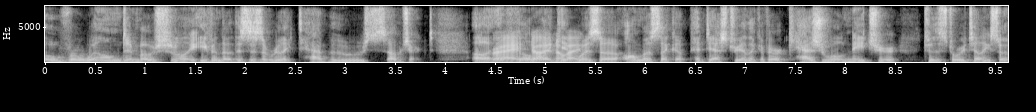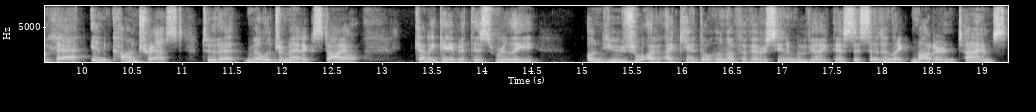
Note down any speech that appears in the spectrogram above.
overwhelmed emotionally even though this is a really taboo subject. Uh, Right. It felt No, like no it way. was uh, almost like a pedestrian, like a very casual nature to the storytelling. So that in contrast to that melodramatic style, kind of gave it this really unusual. I, I can't don't, don't know if I've ever seen a movie like this. It's set in like modern times.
